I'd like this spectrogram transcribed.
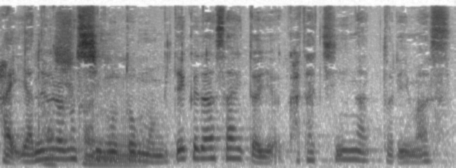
はい、屋根裏の仕事も見てくださいという形になっております。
